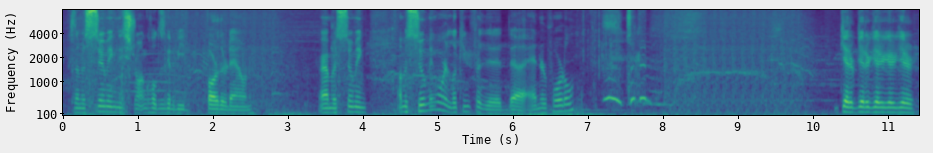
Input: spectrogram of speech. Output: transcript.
Because I'm assuming the stronghold is going to be farther down. Or I'm assuming, I'm assuming we're looking for the, the ender portal. chicken! Get her, get her, get her, get her, get her.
